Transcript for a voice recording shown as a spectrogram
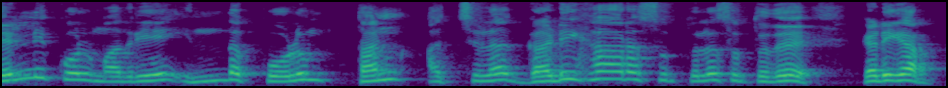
வெள்ளிக்கோள் மாதிரியே இந்த கோளும் தன் அச்சில் கடிகார சுத்துல சுத்துது. கடிகாரம்.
